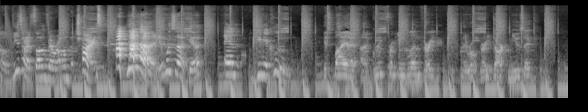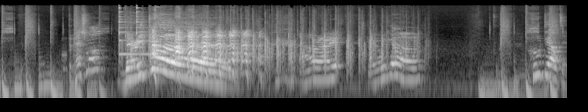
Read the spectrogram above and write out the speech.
No, these are songs that were on the chart. Yeah, it was a hit. and give me a clue. It's by a, a group from England. Very, they wrote very dark music. Depeche Mode? Very good. All right, here we go. Who dealt it?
